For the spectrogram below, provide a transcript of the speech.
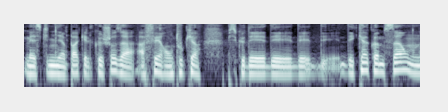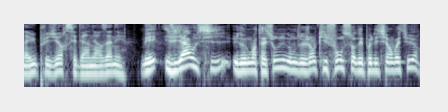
Mais est-ce qu'il n'y a pas quelque chose à, faire en tout cas? Puisque des, des, des, des, cas comme ça, on en a eu plusieurs ces dernières années. Mais il y a aussi une augmentation du nombre de gens qui foncent sur des policiers en voiture.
